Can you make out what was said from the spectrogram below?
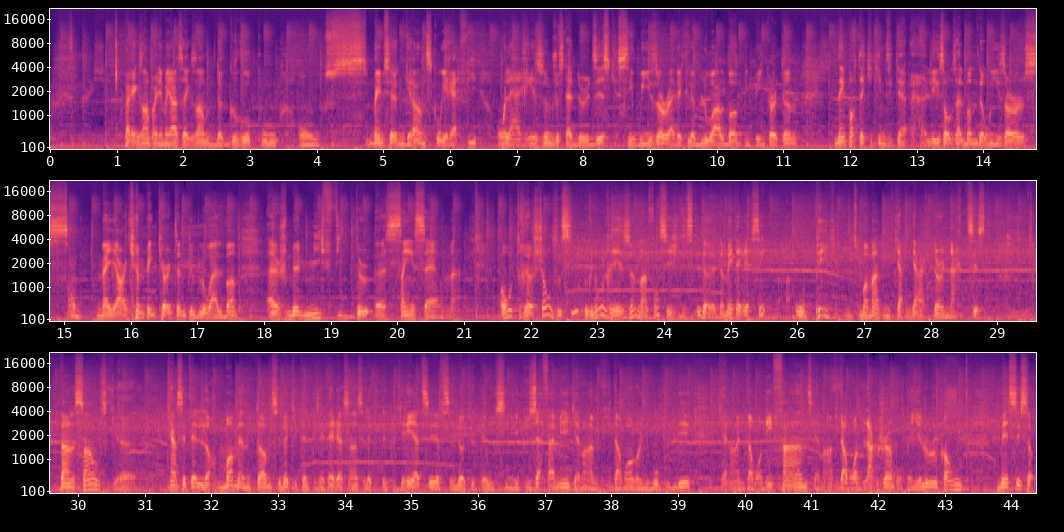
Par exemple, un des meilleurs exemples de groupes où, on, même s'il y a une grande discographie, on la résume juste à deux disques, c'est Weezer avec le Blue Album puis Pinkerton. N'importe qui qui me dit que euh, les autres albums de Weezer sont meilleurs que Pinkerton puis le Blue Album, euh, je me méfie d'eux euh, sincèrement. Autre chose aussi, Bruno résume, dans le fond, c'est j'ai décidé de, m'intéresser au pic du moment d'une carrière d'un artiste dans le sens que quand c'était leur momentum, c'est là qui était le plus intéressant, c'est là qui était le plus créatif, c'est là qui était aussi les plus affamés, qui avaient envie d'avoir un nouveau public, qui avaient envie d'avoir des fans, qui avaient envie d'avoir de l'argent pour payer leur compte. Mais c'est ça.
